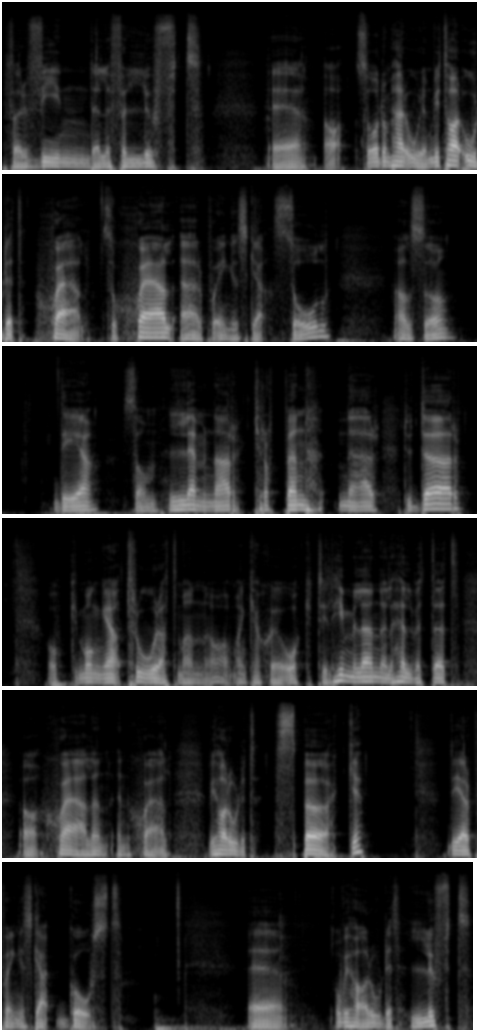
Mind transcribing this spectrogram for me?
för vind eller för luft. Eh, ja, så de här orden, vi tar ordet själ. Så själ är på engelska soul alltså det som lämnar kroppen när du dör. Och många tror att man, ja, man kanske åker till himlen eller helvetet. Ja, själen, en själ. Vi har ordet spöke. Det är på engelska ghost. Eh, Och vi har ordet luft.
